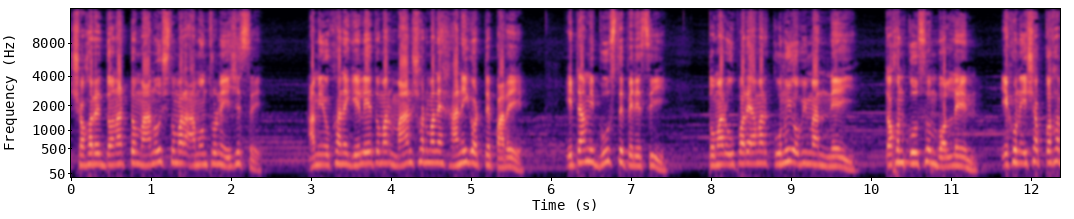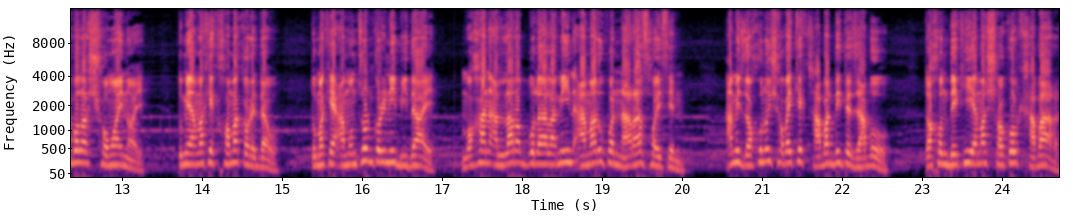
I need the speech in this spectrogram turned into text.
শহরের দনাট্য মানুষ তোমার আমন্ত্রণে এসেছে। আমি ওখানে গেলে তোমার মান সম্মানে হানি করতে পারে। এটা আমি বুঝতে পেরেছি। তোমার উপরে আমার কোনোই অভিমান নেই। তখন কুলসুম বললেন, এখন এসব কথা বলার সময় নয়। তুমি আমাকে ক্ষমা করে দাও। তোমাকে আমন্ত্রণ করিনি বিদায়। মহান আল্লাহ রব্বুল আলমিন আমার উপর নারাজ হয়েছেন। আমি যখনই সবাইকে খাবার দিতে যাব, তখন দেখি আমার সকল খাবার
